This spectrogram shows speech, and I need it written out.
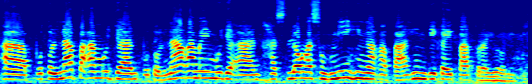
ah, putol na paa mo dyan, putol na kamay mo dyan, as long as humihinga ka pa, hindi ka ipa-priority.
